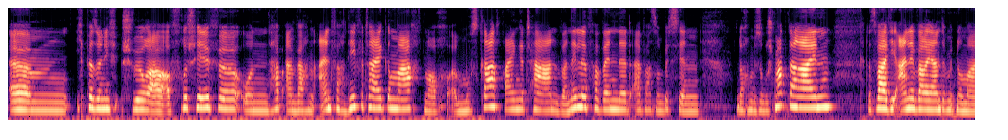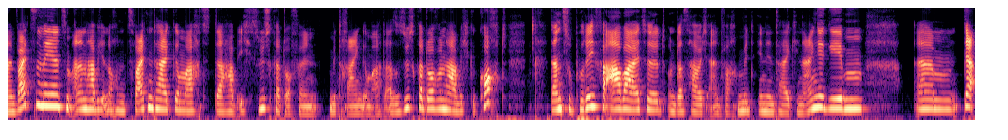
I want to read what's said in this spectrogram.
Ähm, ich persönlich schwöre aber auf Frischhefe und habe einfach einen einfachen Hefeteig gemacht, noch äh, Muskat reingetan, Vanille verwendet, einfach so ein bisschen noch ein bisschen Geschmack da rein. Das war halt die eine Variante mit normalem Weizenmehl. Zum anderen habe ich noch einen zweiten Teig gemacht. Da habe ich Süßkartoffeln mit reingemacht. Also Süßkartoffeln habe ich gekocht, dann zu Püree verarbeitet und das habe ich einfach mit in den Teig hineingegeben. Ähm, ja,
